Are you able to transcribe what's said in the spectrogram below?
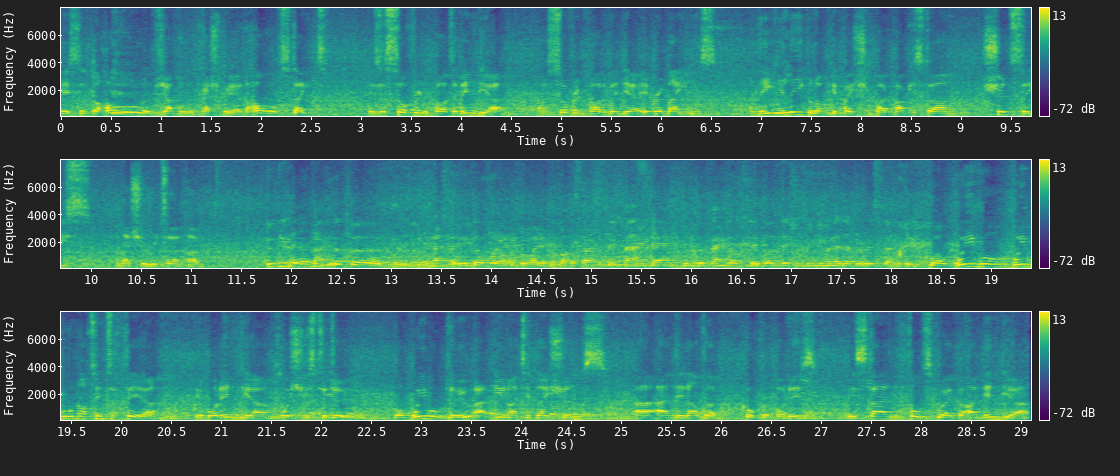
is that the whole of Jammu and Kashmir, the whole state, is a sovereign part of India, and a sovereign part of India it remains, and the illegal occupation by Pakistan should cease and they should return home. Do you think the kind of uh, international aid or aid provided to Pakistan should be banned and you know the kind of label they should be given as a terrorist country? Well, we will we will not interfere in what India wishes to do. What we will do at the United Nations uh, and in other corporate bodies is stand full square behind India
